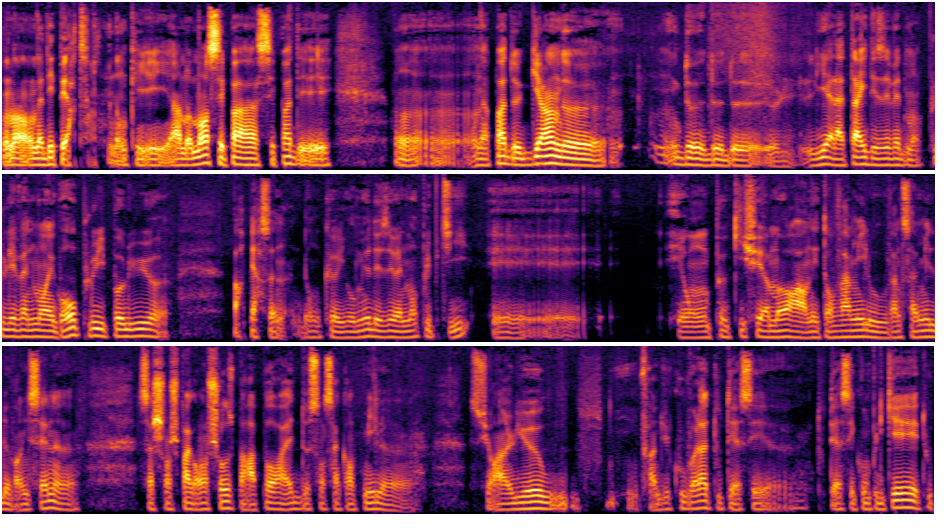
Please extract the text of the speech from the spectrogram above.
On a, des pertes. Donc il a un moment, c'est pas, c'est pas des, on n'a pas de gain de, de, de, lié à la taille des événements. Plus l'événement est gros, plus il pollue euh, par personne. Donc euh, il vaut mieux des événements plus petits et, et, on peut kiffer à mort en étant 20 000 ou 25 000 devant une scène. Euh, ça change pas grand-chose par rapport à être 250 000 sur un lieu où, enfin du coup voilà, tout est assez, tout est assez compliqué et tout,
